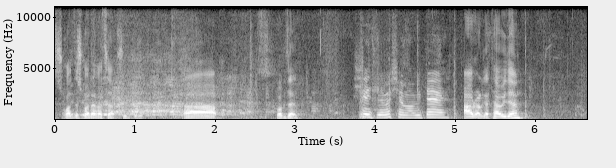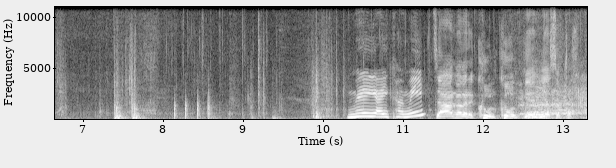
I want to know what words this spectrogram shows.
სხვადასხვა რაღაცა აბსოლუტური. აა გობძან. შეიძლება შემოვიდე? არ ვარ გათავიდან? May I come in? ძალიან მაგარი, cool, cool. კი, yes of course.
